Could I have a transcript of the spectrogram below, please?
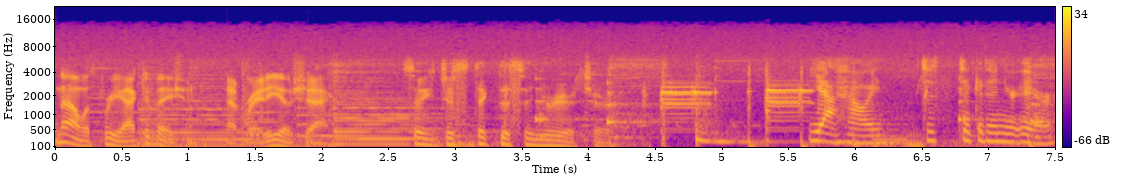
Now with free activation at Radio Shack. So you just stick this in your ear, Tara. Yeah, Howie, just stick it in your ear.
